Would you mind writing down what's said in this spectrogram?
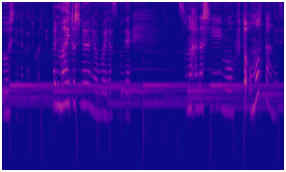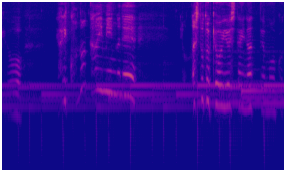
どうしてたかとかってやっぱり毎年のように思い出すのでその話もふと思ったんですけどやはりこのタイミングでいろんな人と共有したいなって思うこと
